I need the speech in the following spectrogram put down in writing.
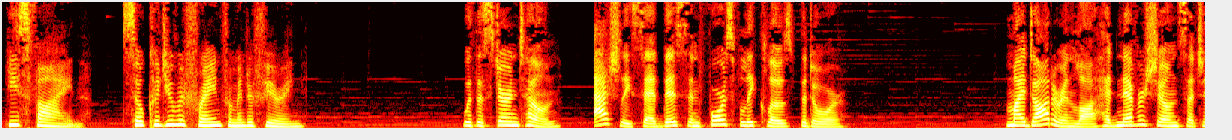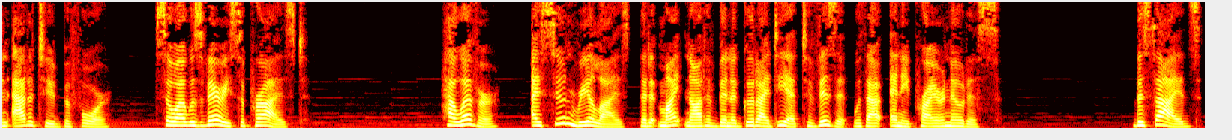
He's fine. So could you refrain from interfering? With a stern tone, Ashley said this and forcefully closed the door. My daughter-in-law had never shown such an attitude before, so I was very surprised. However, I soon realized that it might not have been a good idea to visit without any prior notice. Besides,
